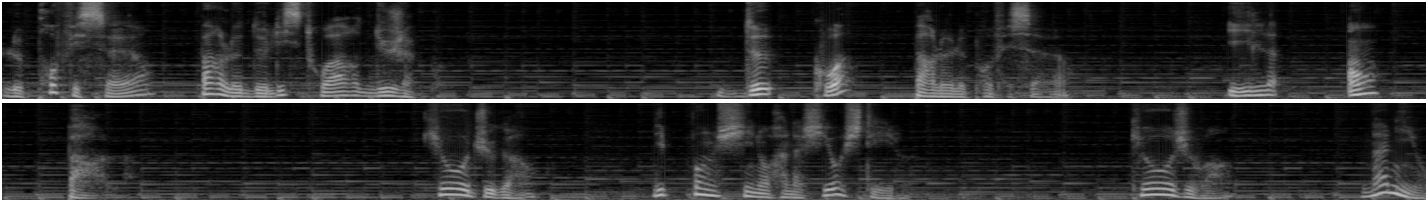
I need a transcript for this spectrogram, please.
Le professeur parle de l'histoire du Japon. De quoi parle le professeur? Il en parle. Kyoju ga no hanashi o shiteiru. Kyoju wa nani o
